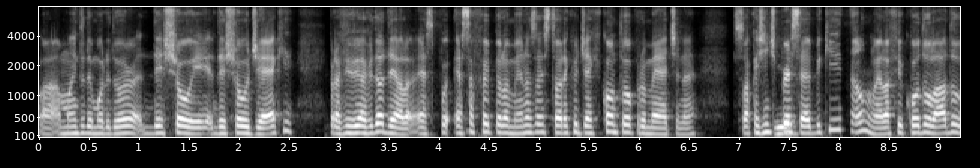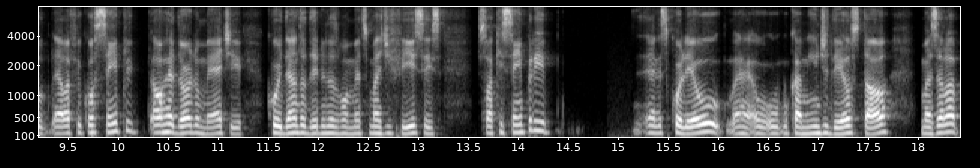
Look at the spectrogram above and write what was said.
a mãe do Demolidor deixou, deixou o Jack para viver a vida dela. Essa foi pelo menos a história que o Jack contou pro Matt, né? Só que a gente percebe que não, ela ficou do lado, ela ficou sempre ao redor do Matt, cuidando dele nos momentos mais difíceis. Só que sempre ela escolheu é, o, o, caminho de Deus tal, mas ela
